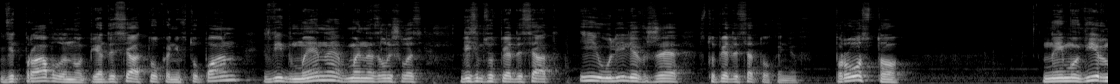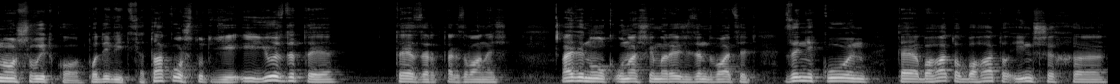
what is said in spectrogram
відправлено 50 токенів тупан. Від мене в мене залишилось 850, і у Лілі вже 150 токенів. Просто неймовірно швидко. Подивіться. Також тут є і USDT, тезер, так званий, Авінок у нашій мережі Zen20, Zenicoin та багато-багато інших е,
